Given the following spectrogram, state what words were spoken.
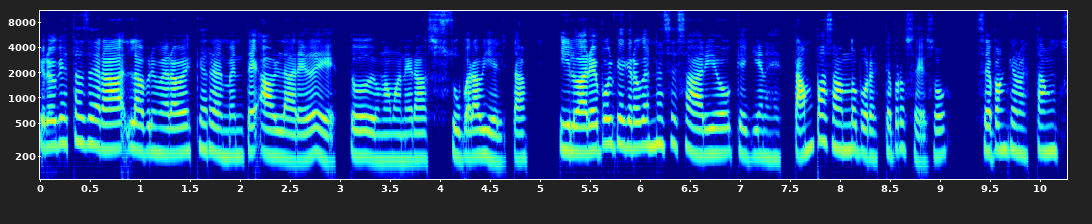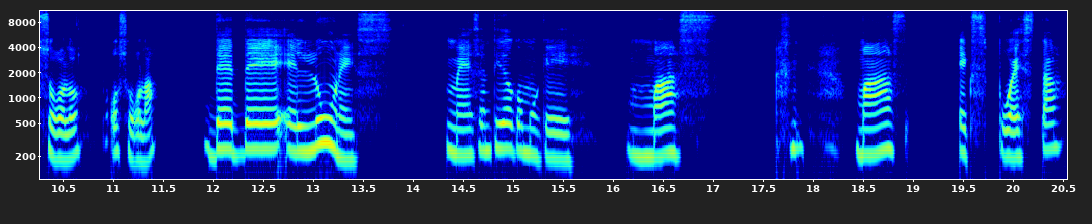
Creo que esta será la primera vez que realmente hablaré de esto de una manera súper abierta. Y lo haré porque creo que es necesario que quienes están pasando por este proceso sepan que no están solos o sola. Desde el lunes me he sentido como que más, más expuesta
